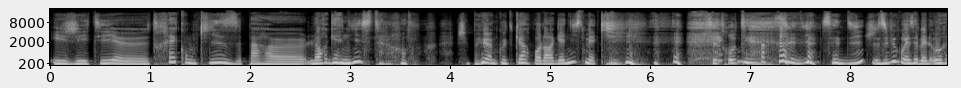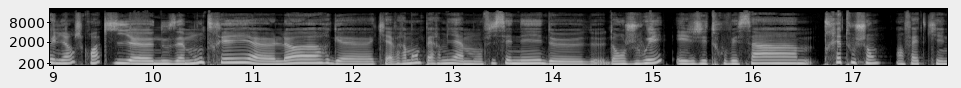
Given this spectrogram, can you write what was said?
et j'ai été très conquise par l'organiste. Alors, j'ai pas eu un coup de cœur pour l'organiste, mais qui, C'est trop tard, c'est dit. c'est dit. Je sais plus comment il s'appelle, Aurélien, je crois, qui nous a montré l'orgue, qui a vraiment permis à mon fils aîné de, de- d'en jouer. Et j'ai trouvé ça très touchant, en fait, qu'il y ait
